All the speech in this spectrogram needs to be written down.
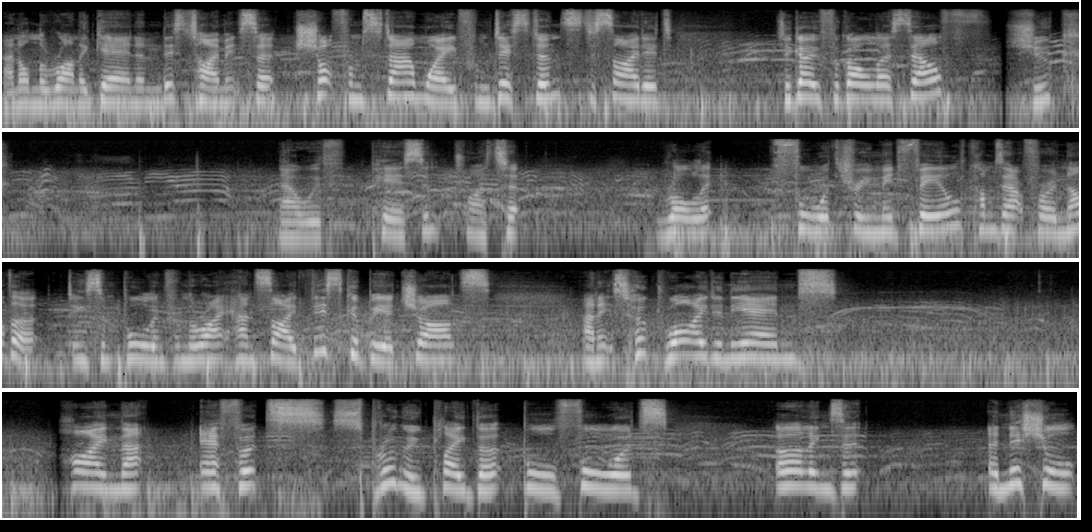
and on the run again. And this time it's a shot from Stanway from distance. Decided to go for goal herself. Schough. Now with Pearson, try to roll it forward through midfield. Comes out for another decent ball in from the right-hand side. This could be a chance. And it's hooked wide in the end. Behind that effort, Sprung who played the ball forwards. Erling's initial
